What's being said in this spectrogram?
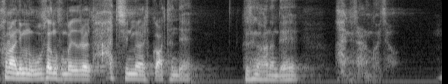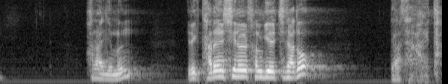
하나님은 우상 숭배자들을 다 진멸하실 것 같은데 그 생각하는데 아니라는 거죠. 하나님은 이렇게 다른 신을 섬길지라도 내가 사랑하겠다.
